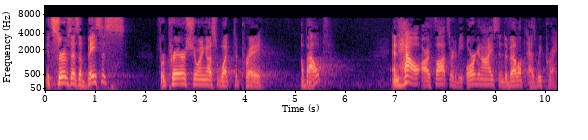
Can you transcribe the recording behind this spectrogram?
It serves as a basis for prayer, showing us what to pray about and how our thoughts are to be organized and developed as we pray.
